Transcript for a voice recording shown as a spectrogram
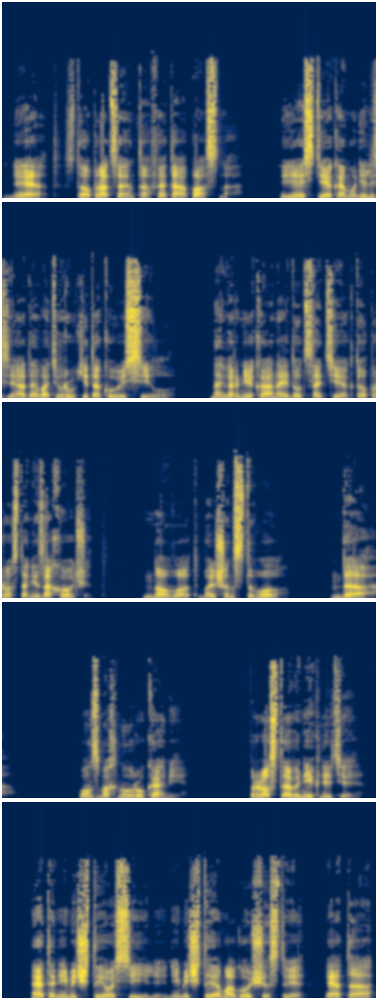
«Нет, сто процентов это опасно. Есть те, кому нельзя давать в руки такую силу. Наверняка найдутся те, кто просто не захочет. Но вот большинство... Да. Он взмахнул руками. Просто вникните. Это не мечты о силе, не мечты о могуществе. Это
